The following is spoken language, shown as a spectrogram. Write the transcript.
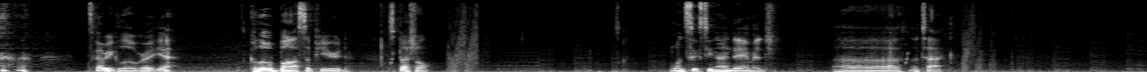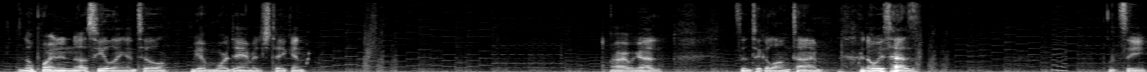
it's gotta be a globe, right? Yeah. Globe boss appeared. Special. 169 damage. Uh, attack. There's no point in us healing until we have more damage taken. Alright, we got it. It's gonna take a long time. It always has. Let's see.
